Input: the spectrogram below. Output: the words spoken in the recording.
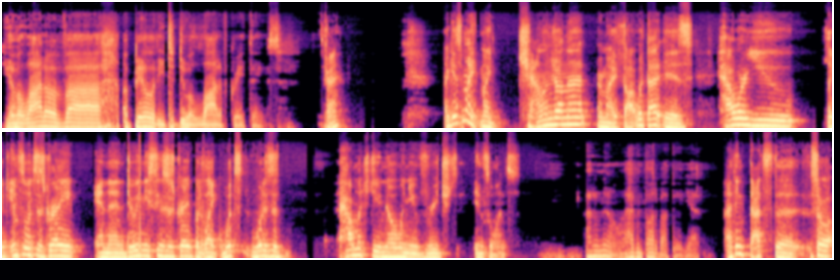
you have a lot of uh ability to do a lot of great things. Okay. I guess my my challenge on that or my thought with that is how are you like influence is great and then doing these things is great, but like what's what is it how much do you know when you've reached influence? I don't know. I haven't thought about that yet. I think that's the so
